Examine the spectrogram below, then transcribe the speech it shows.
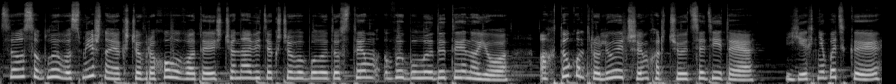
Це особливо смішно, якщо враховувати, що навіть якщо ви були товстим, ви були дитиною. А хто контролює, чим харчуються діти? Їхні батьки.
